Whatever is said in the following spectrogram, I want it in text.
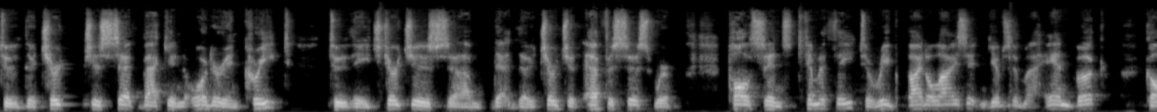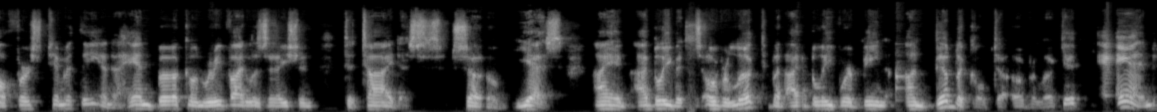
to the churches set back in order in Crete to the churches, um, the, the church at Ephesus, where Paul sends Timothy to revitalize it and gives him a handbook called First Timothy and a handbook on revitalization to Titus. So, yes, I, I believe it's overlooked, but I believe we're being unbiblical to overlook it, and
